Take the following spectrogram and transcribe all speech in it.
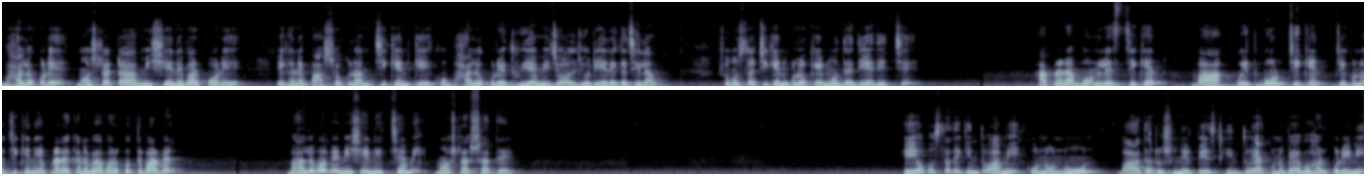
ভালো করে মশলাটা মিশিয়ে নেবার পরে এখানে পাঁচশো গ্রাম চিকেনকে খুব ভালো করে ধুয়ে আমি জল ঝরিয়ে রেখেছিলাম। সমস্ত চিকেনগুলোকে এর মধ্যে দিয়ে দিচ্ছি। আপনারা বোনলেস চিকেন বা উইথ বোন চিকেন যে কোনো চিকেনই আপনারা এখানে ব্যবহার করতে পারবেন। ভালোভাবে মিশিয়ে নিচ্ছি আমি মশলার সাথে। এই অবস্থাতে কিন্তু আমি কোনো নুন বা আদা রসুনের পেস্ট কিন্তু এখনও ব্যবহার করিনি।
